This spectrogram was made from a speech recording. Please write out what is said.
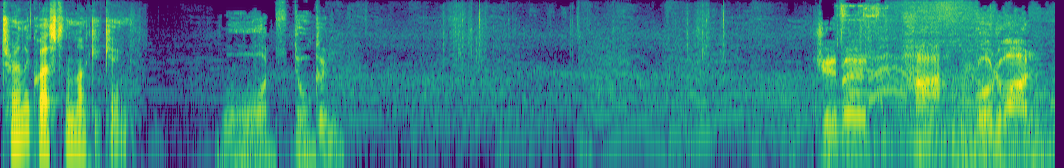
Turn the quest to the Monkey King. Jimmy! Ha! Good one!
